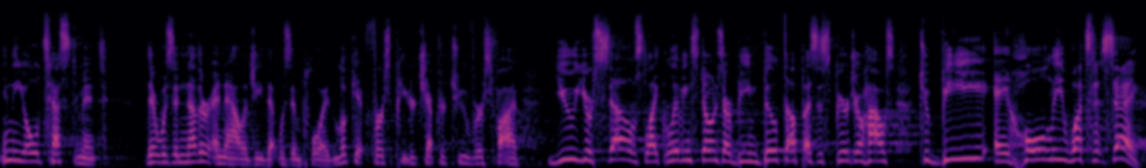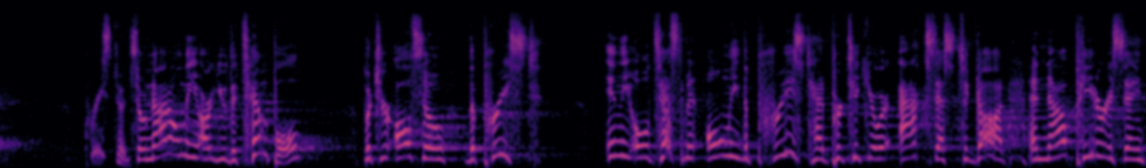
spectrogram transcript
In the Old Testament, there was another analogy that was employed. Look at 1 Peter chapter 2 verse 5. You yourselves like living stones are being built up as a spiritual house to be a holy what's it say? priesthood. So not only are you the temple, but you're also the priest. In the Old Testament, only the priest had particular access to God. And now Peter is saying,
